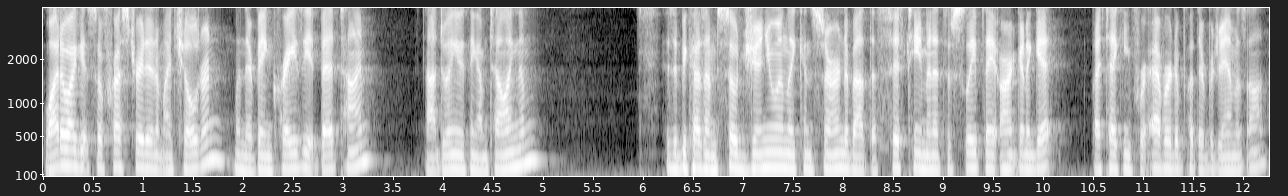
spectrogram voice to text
Why do I get so frustrated at my children when they're being crazy at bedtime, not doing anything I'm telling them? Is it because I'm so genuinely concerned about the 15 minutes of sleep they aren't going to get by taking forever to put their pajamas on?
